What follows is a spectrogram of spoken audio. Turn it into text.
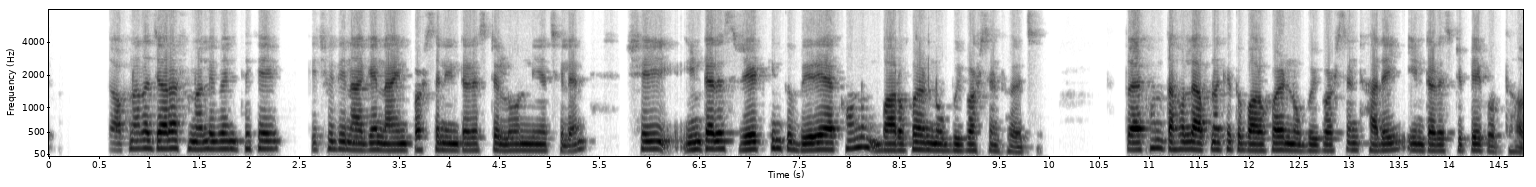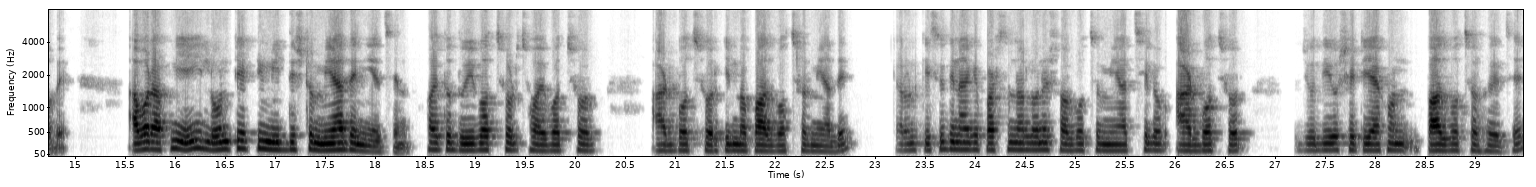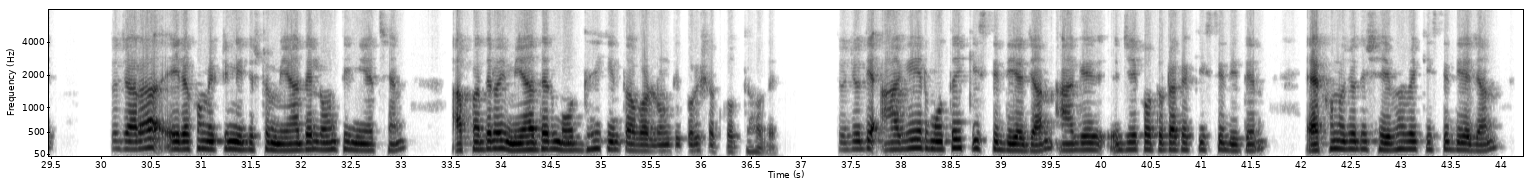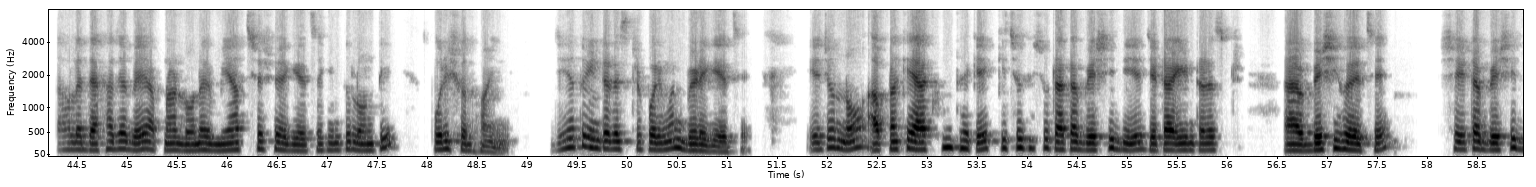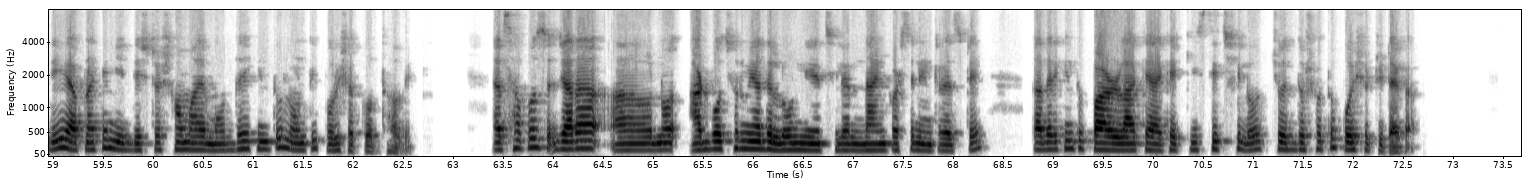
তো আপনারা যারা সোনালী ব্যাংক থেকে কিছুদিন আগে নাইন পার্সেন্ট ইন্টারেস্টে লোন নিয়েছিলেন, সেই ইন্টারেস্ট রেট কিন্তু বেড়ে এখন বারো পয়েন্ট নব্বই পার্সেন্ট হয়েছে। তো এখন তাহলে আপনাকে তো বারো পয়েন্ট নব্বই পার্সেন্ট হারেই ইন্টারেস্টটি পে করতে হবে। আবার আপনি লোনটি একটি নির্দিষ্ট মেয়াদে নিয়েছেন। হয়তো দুই বছর, ছয় বছর, আট বছর কিংবা পাঁচ বছর মেয়াদে। কারণ কিছুদিন আগে পার্সোনাল লোনের সর্বোচ্চ মেয়াদ ছিল আট বছর, যদিও সেটি এখন পাঁচ বছর হয়েছে। তো যারা এইরকম একটি নির্দিষ্ট মেয়াদে লোনটি নিয়েছেন, আপনাদের ওই মেয়াদের মধ্যেই কিন্তু আবার লোনটি পরিশোধ করতে হবে। তো যদি আগের মতোই কিস্তি দিয়ে যান, আগে যে কত টাকা কিস্তি দিতেন এখনও যদি সেইভাবে কিস্তি দিয়ে যান তাহলে দেখা যাবে আপনার লোনের মেয়াদ শেষ হয়ে গিয়েছে, কিন্তু লোনটি পরিশোধ হয়নি। যেহেতু ইন্টারেস্টের পরিমাণ বেড়ে গিয়েছে, এজন্য আপনাকে এখন থেকে কিছু কিছু টাকা বেশি দিয়ে যেটা ইন্টারেস্ট বেশি হয়েছে, সেটা বেশি দিয়ে আপনাকে নির্দিষ্ট সময়ের মধ্যেই কিন্তু লোনটি পরিশোধ করতে হবে। সাপোজ যারা আট বছর মেয়াদে লোন নিয়েছিলেন নাইন পার্সেন্ট ইন্টারেস্টে তাদের কিন্তু পার লাখে এক কিস্তি ছিল চোদ্দশত পঁয়ষট্টি টাকা।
